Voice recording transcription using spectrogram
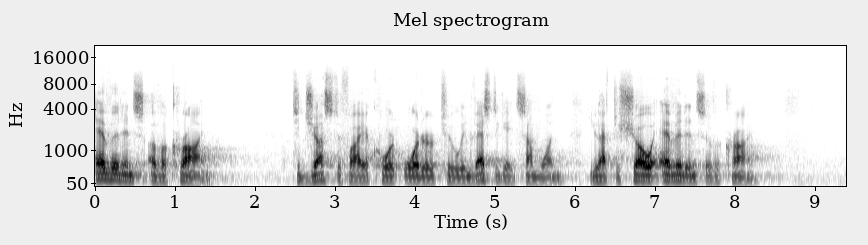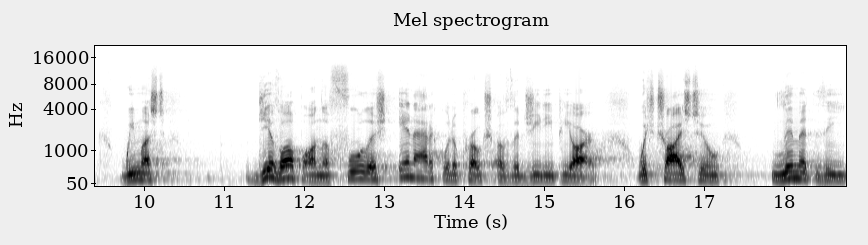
evidence of a crime. To justify a court order to investigate someone, you have to show evidence of a crime. We must give up on the foolish, inadequate approach of the GDPR, which tries to limit the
